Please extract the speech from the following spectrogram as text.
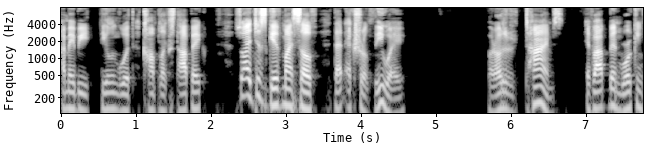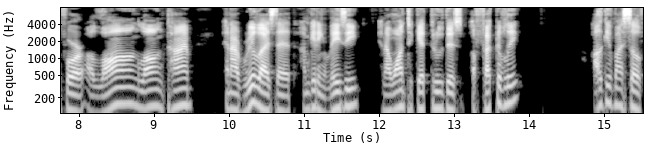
I may be dealing with a complex topic, so I just give myself that extra leeway. But other times, if I've been working for a long, long time and I realize that I'm getting lazy and I want to get through this effectively, I'll give myself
